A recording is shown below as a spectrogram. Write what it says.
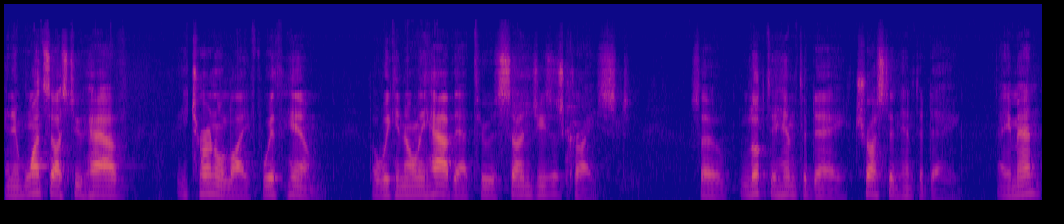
and it wants us to have eternal life with Him. But we can only have that through His Son, Jesus Christ. So look to Him today, trust in Him today. Amen.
